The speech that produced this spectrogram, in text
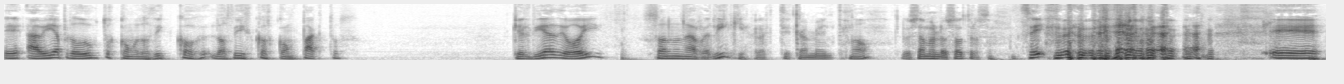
eh, había productos como los discos, los discos compactos, que el día de hoy son una reliquia, Prácticamente. ¿no? Lo usamos nosotros. Sí. Eh,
